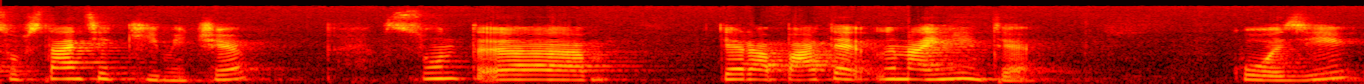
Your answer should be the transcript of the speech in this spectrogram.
substanțe chimice sunt uh, derapate înainte cu o zi.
